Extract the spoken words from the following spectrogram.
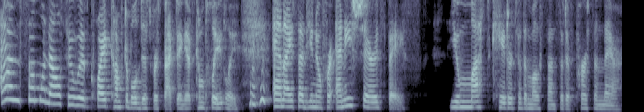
and someone else who was quite comfortable disrespecting it completely. and I said, you know, for any shared space, you must cater to the most sensitive person there.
